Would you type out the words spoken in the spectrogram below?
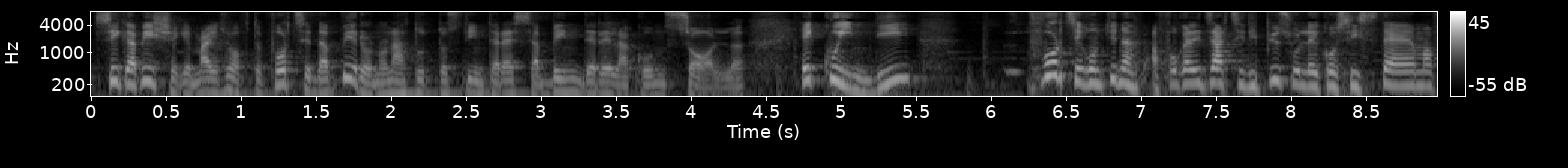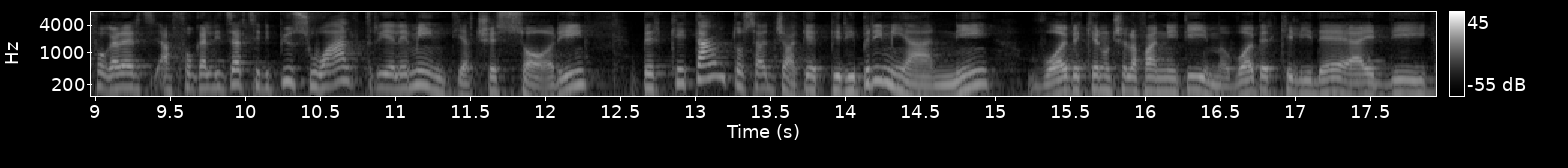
si capisce che Microsoft forse davvero non ha tutto sto interesse a vendere la console e quindi forse continua a focalizzarsi di più sull'ecosistema, a focalizzarsi di più su altri elementi accessori, perché tanto sa già che per i primi anni, vuoi perché non ce la fanno i team, vuoi perché l'idea è di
